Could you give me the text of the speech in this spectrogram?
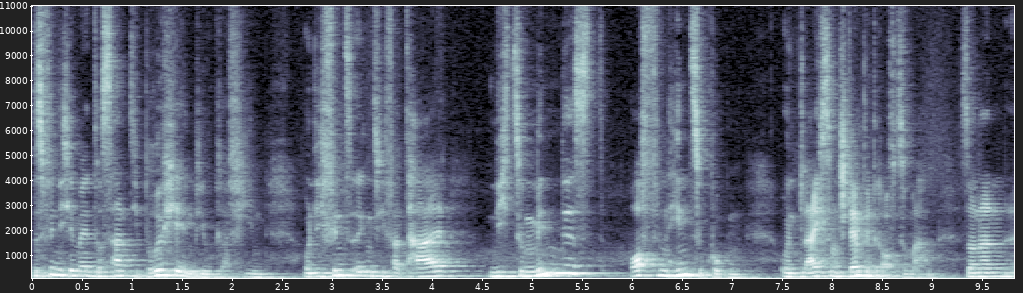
das finde ich immer interessant, die Brüche in Biografien. Und ich finde es irgendwie fatal, nicht zumindest offen hinzugucken und gleich so einen Stempel drauf zu machen, sondern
